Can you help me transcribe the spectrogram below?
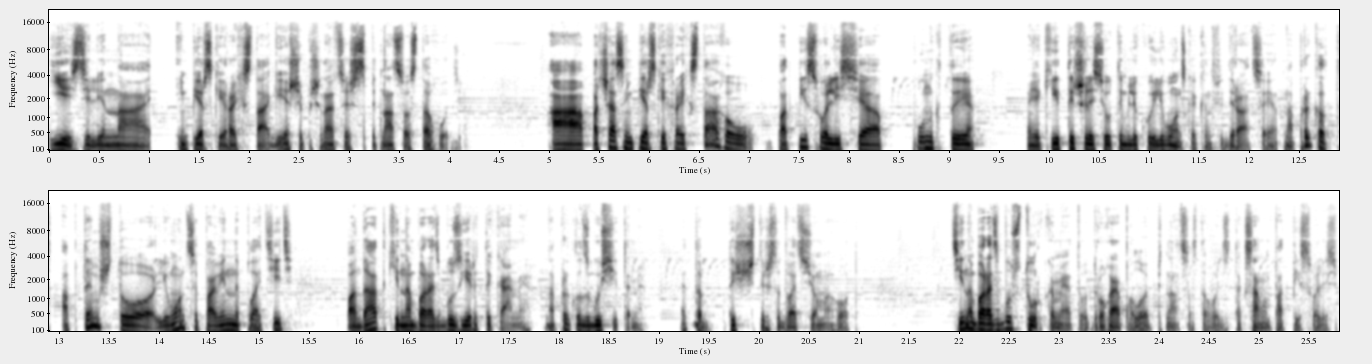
ездзілі на імперскія рэйхстагі яшчэ пачынаюцца з 15 стагоддзя. А падчас імперскіх рэйхстагаў падпісваліся пункты якія тычыліся ў тым ліку і лівонскай канфедэрацыі. Напрыклад аб тым што лівонцы павінны плаціць падаткі на барацьбу з гертыкамі напрыклад з гусітамі. Это 1427 год. Ці на барацьбу з туркамі это другая палова 15 стагоддзя таксама падпісвались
